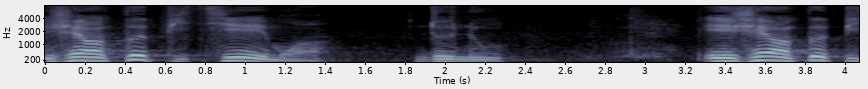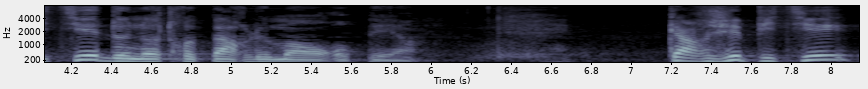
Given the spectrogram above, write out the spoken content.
j'ai un peu pitié, moi, de nous, et j'ai un peu pitié de notre Parlement européen, car j'ai pitié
